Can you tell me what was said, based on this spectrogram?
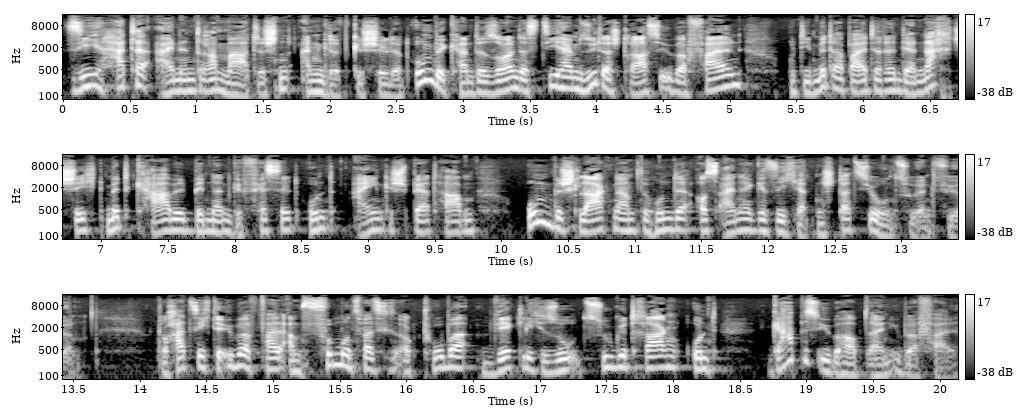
Sie hatte einen dramatischen Angriff geschildert. Unbekannte sollen das Tierheim Süderstraße überfallen und die Mitarbeiterin der Nachtschicht mit Kabelbindern gefesselt und eingesperrt haben, um beschlagnahmte Hunde aus einer gesicherten Station zu entführen. Doch hat sich der Überfall am 25. Oktober wirklich so zugetragen und gab es überhaupt einen Überfall?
